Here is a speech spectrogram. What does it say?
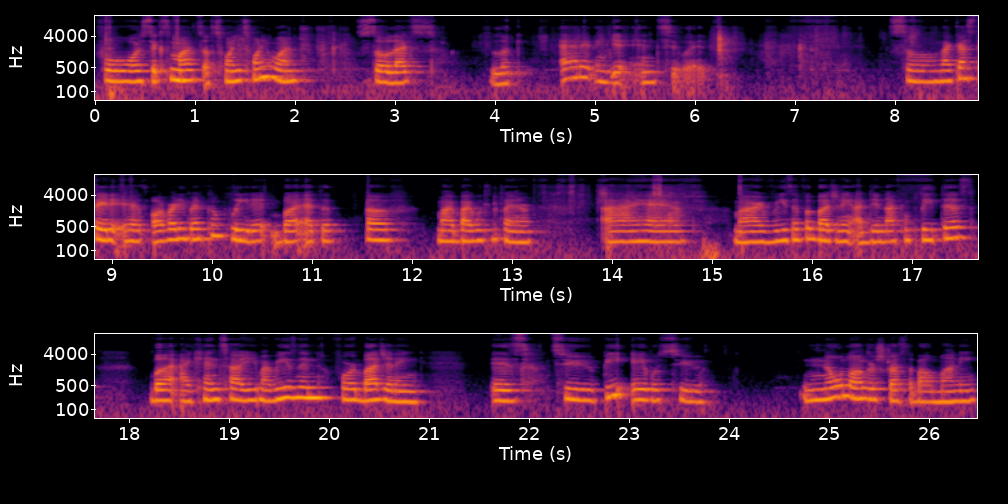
for six months of 2021 so let's look at it and get into it. So like i stated it has already been completed but at the of my biweekly planner i have my reason for budgeting. I did not complete this but i can tell you my reason for budgeting is to be able to no longer stress about money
